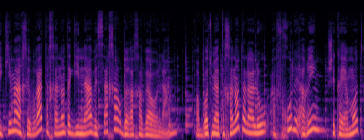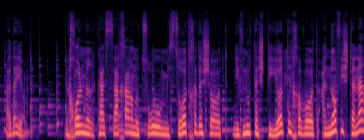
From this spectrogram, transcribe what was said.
הקימה החברה תחנות הגינה וסחר ברחבי העולם, רבות מהתחנות הללו הפכו לערים שקיימות עד היום. בכל מרכז סחר נוצרו משרות חדשות, נבנו תשתיות נרחבות, הנוף השתנה,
